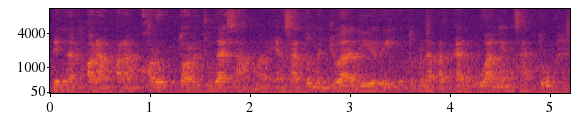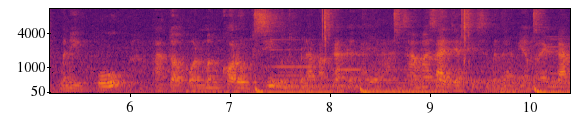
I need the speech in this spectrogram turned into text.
dengan orang-orang koruptor juga sama. Yang satu menjual diri untuk mendapatkan uang, yang satu menipu ataupun mengkorupsi untuk mendapatkan kekayaan. Sama saja sih sebenarnya mereka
